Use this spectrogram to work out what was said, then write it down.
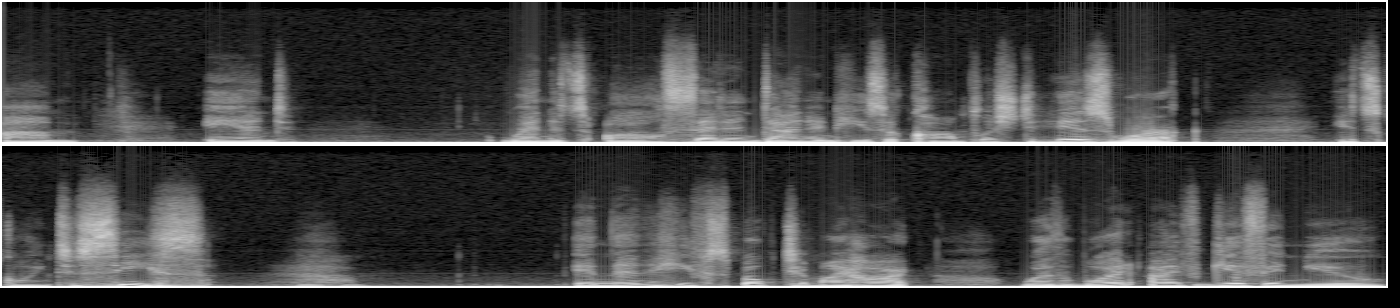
Um, and when it's all said and done and he's accomplished his work, it's going to cease. Mm-hmm. And then he spoke to my heart with what I've given you,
